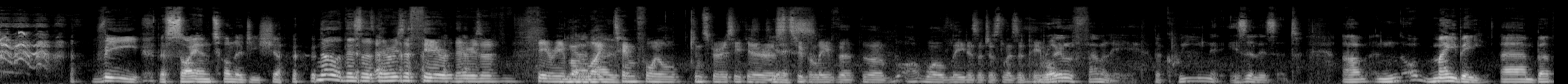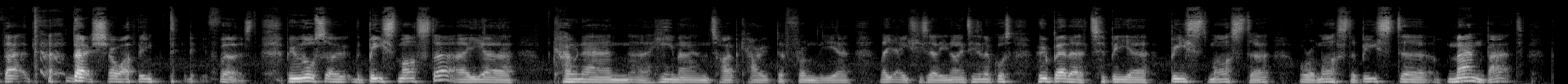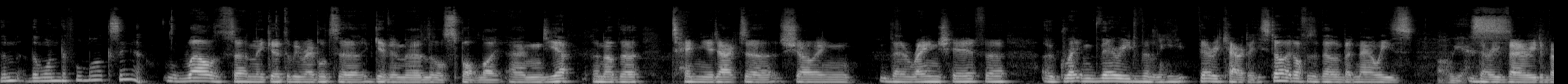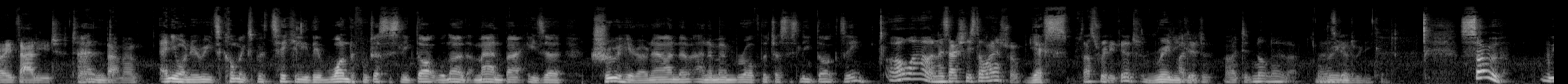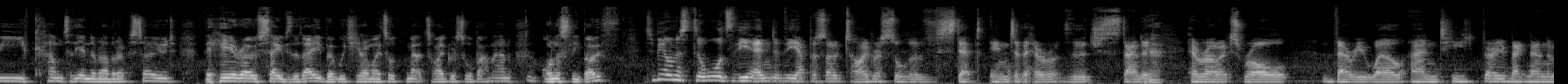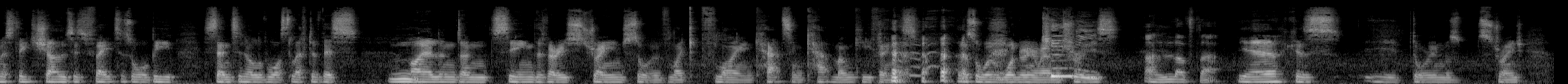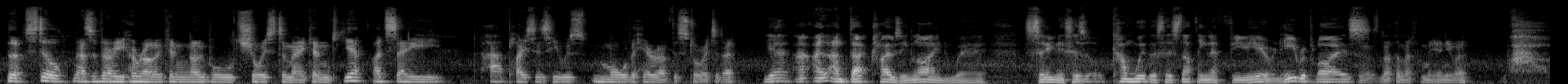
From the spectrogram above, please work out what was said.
the Scientology show. No, there's a there is a theory there is a theory among Yeah, like tinfoil conspiracy theorists Yes. who believe that the world leaders are just lizard people. Royal family. The Queen is a lizard. Um, oh, maybe, um, but that that show I think did it first. But he was also the Beastmaster, a uh, Conan, uh, He-Man type character from the uh, late eighties, early nineties, and of course, who better to be a Beast Master or a Master Beast uh, man bat than the wonderful Marc Singer? Well, certainly good that we were able to give him a little spotlight, and yeah, another tenured actor showing their range here for a great and varied villain. He varied character. He started off as a villain, but now he's Oh yes, very varied and very valued to And- Batman. anyone who reads comics, particularly the wonderful Justice League Dark, will know that Man Bat is a true hero now and a, and a member of the Justice League Dark team. Oh wow, and it's actually still Langstrom. Yes, That's really good. really I good. did. I did not know that. That's really, good. really good. So, we've come to the end of another episode. The hero saves the day, but which hero am I talking about, Tigress or Batman? Honestly, both. To be honest, towards the end of the episode, Tigress sort of stepped into the hero, the standard Yeah. heroics role very well, and he very magnanimously chose his fate to sort of be sentinel of what's left of this Mm. island and seeing the very strange sort of like flying cats and cat monkey things that are sort of wandering around the trees. I love that. Yeah, because Eh, Dorian was strange. But still, that's a very heroic and noble choice to make. And yeah, I'd say at places he was more the hero of the story today. Yeah, and, and that closing line where Selina says, oh, "Come with us. There's nothing left for you here," and he replies, There's nothing left for me anyway. Wow,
